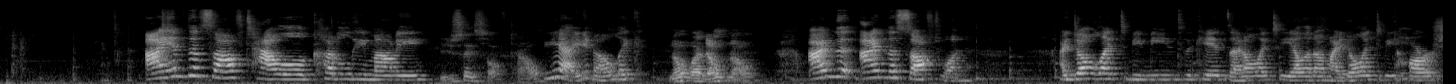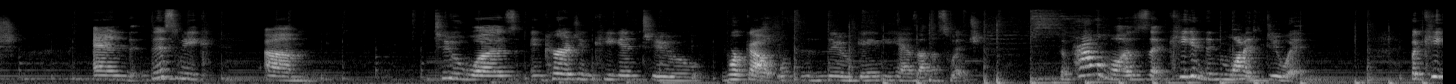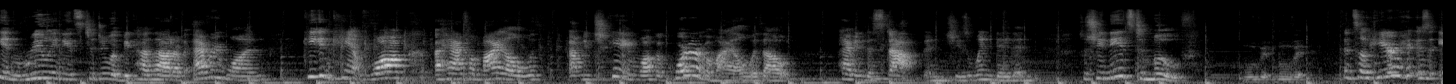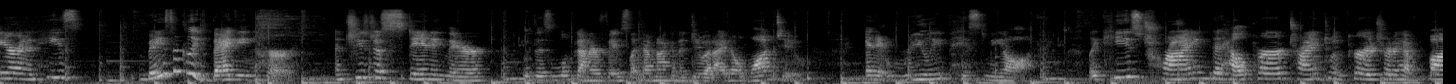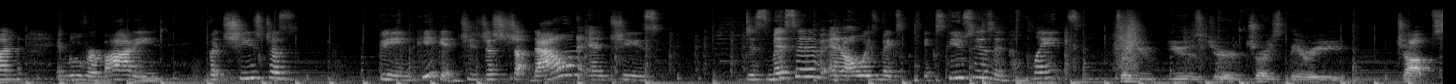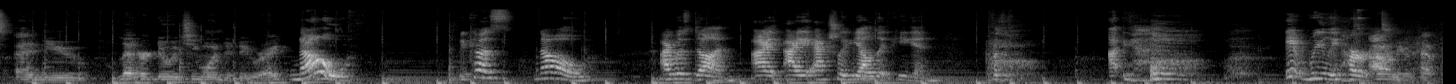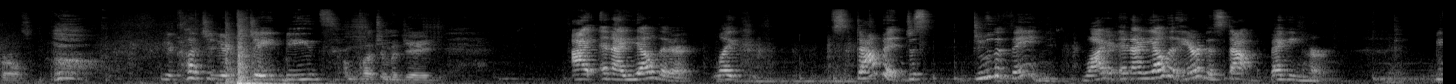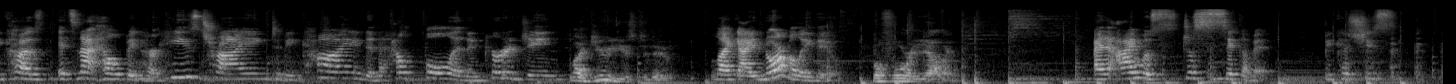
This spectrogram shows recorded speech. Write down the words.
I am the soft towel, cuddly mommy. Did you say soft towel? Yeah, you know, like No, I don't know. I'm the I'm the soft one. I don't like to be mean to the kids. I don't like to yell at them. I don't like to be harsh. And this week, um, two was encouraging Keegan to work out with the new game he has on the Switch. The problem was that Keegan didn't want to do it. But Keegan really needs to do it because out of everyone, Keegan can't walk a half a mile with, I mean, she can't even walk a quarter of a mile without having to stop and she's winded and so she needs to move. Move it. Move it. And so here is Aaron and he's basically begging her and she's just standing there with this look on her face like I'm not going to do it. I don't want to. And it really pissed me off. Like he's trying to help her, trying to encourage her to have fun and move her body, but she's just being Keegan. She's just shut down and she's dismissive and always makes excuses and complaints. So you used your choice theory chops and you let her do what she wanted to do, right? No. Because no. I was done. I I actually yelled at Keegan. For the, I, it really hurt. I don't even have pearls. You're clutching your jade beads. I'm clutching my jade. I and I yelled at her like, "Stop it! Just do the thing." Why? And I yelled at Aaron to stop begging her because it's not helping her. He's trying to be kind and helpful and encouraging, Like you used to do like I normally do. before yelling. And I was just sick of it because she's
